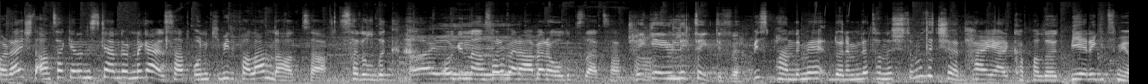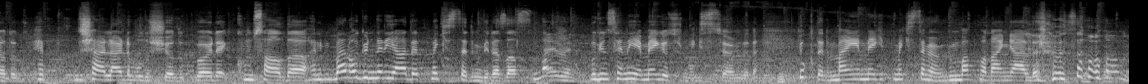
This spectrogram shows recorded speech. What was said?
Sonra işte Antakya'dan İskenderun'a geldi. Saat 12.1 falan da hatta. Sarıldık. Ay. O günden sonra beraber olduk zaten. Peki evlilik teklifi? Biz pandemi döneminde tanıştığımız için her yer kapalı, bir yere gitmiyorduk. Hep dışarılarda buluşuyorduk. Böyle kumsalda. Hani ben o günleri yad etmek istedim biraz aslında. Evet. Bugün seni yemeğe götürmek istiyorum dedi. Yok dedim ben yemeğe gitmek istemiyorum. Gün batmadan gel dedim. tamam mı?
